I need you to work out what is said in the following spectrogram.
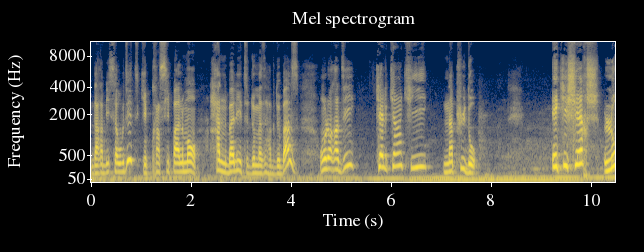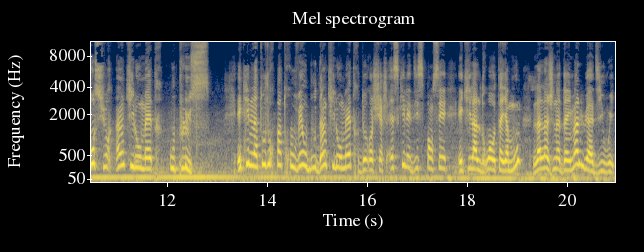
d'Arabie Saoudite, qui est principalement Hanbalite de mazhab de base. On leur a dit quelqu'un qui n'a plus d'eau et qui cherche l'eau sur un kilomètre ou plus et qui ne l'a toujours pas trouvé au bout d'un kilomètre de recherche, est-ce qu'il est dispensé et qu'il a le droit au tayammum La Lajna Daima lui a dit oui.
